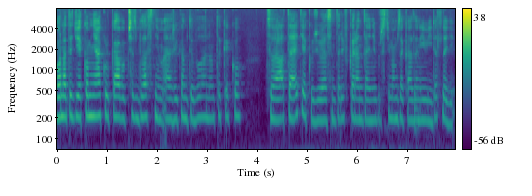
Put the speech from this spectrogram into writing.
ona teď jako měla kluka a občas byla s ním a já říkám, ty vole, no tak jako co já teď, jako, že já jsem tady v karanténě, prostě mám zakázaný výdat lidi.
